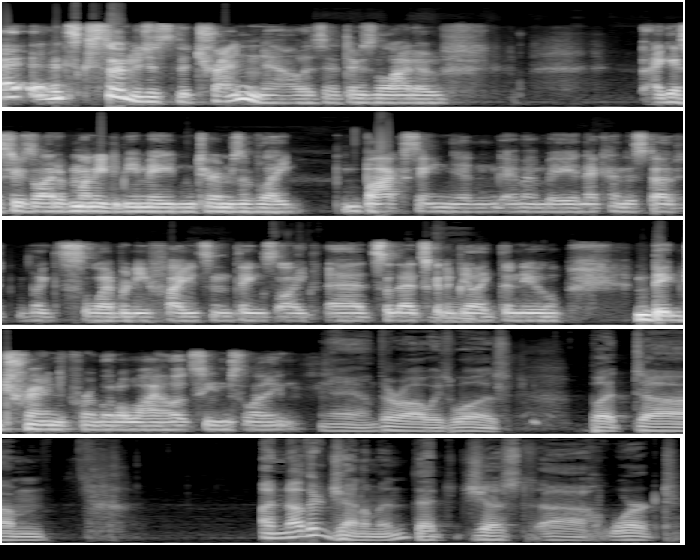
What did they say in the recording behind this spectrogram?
It's sort of just the trend now is that there's a lot of, I guess there's a lot of money to be made in terms of like boxing and MMA and that kind of stuff, like celebrity fights and things like that. So that's going to be like the new big trend for a little while. It seems like. Yeah, there always was. But um, another gentleman that just uh, worked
